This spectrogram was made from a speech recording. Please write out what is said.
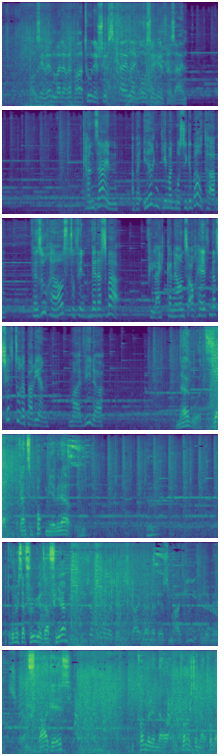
Und sie werden bei der Reparatur des Schiffs keine große Hilfe sein. Kann sein, aber irgendjemand muss sie gebaut haben. Versuch herauszufinden, wer das war. Vielleicht kann er uns auch helfen, das Schiff zu reparieren. Mal wieder. Na gut, so. Die ganzen Puppen hier wieder. Hm? Da drüben ist der Flügel Saphir. In dieser Zone sind Skyliner des Magie-Elements Die Frage ist, wie kommen wir denn da, wie komme ich denn da rüber?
